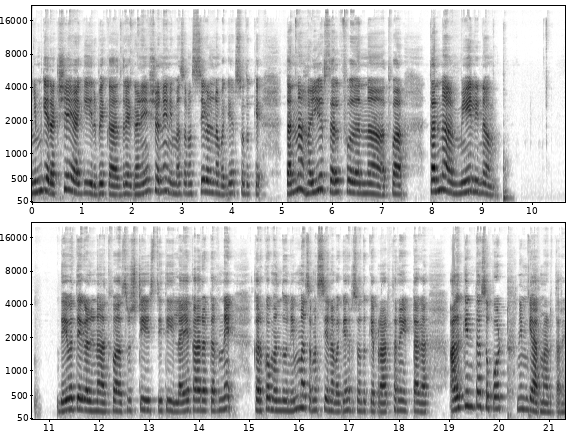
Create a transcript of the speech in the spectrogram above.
ನಿಮಗೆ ರಕ್ಷೆಯಾಗಿ ಇರಬೇಕಾದ್ರೆ ಗಣೇಶನೇ ನಿಮ್ಮ ಸಮಸ್ಯೆಗಳನ್ನ ಬಗೆಹರಿಸೋದಕ್ಕೆ ತನ್ನ ಹೈಯರ್ ಸೆಲ್ಫನ್ನು ಅಥವಾ ತನ್ನ ಮೇಲಿನ ದೇವತೆಗಳನ್ನ ಅಥವಾ ಸೃಷ್ಟಿ ಸ್ಥಿತಿ ಲಯಕಾರಕರನ್ನೇ ಕರ್ಕೊಂಬಂದು ನಿಮ್ಮ ಸಮಸ್ಯೆನ ಬಗೆಹರಿಸೋದಕ್ಕೆ ಪ್ರಾರ್ಥನೆ ಇಟ್ಟಾಗ ಅದಕ್ಕಿಂತ ಸಪೋರ್ಟ್ ನಿಮ್ಗೆ ಯಾರು ಮಾಡ್ತಾರೆ?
